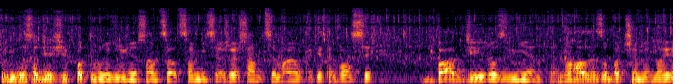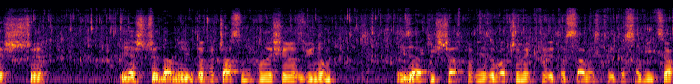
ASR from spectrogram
No I w zasadzie się po tym rozróżnia samca od samicy, że samce mają takie te wąsy bardziej rozwinięte. No ale zobaczymy, no jeszcze, jeszcze damy im trochę czasu, niech one się rozwiną. I za jakiś czas pewnie zobaczymy, który to samiec, który to samica.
